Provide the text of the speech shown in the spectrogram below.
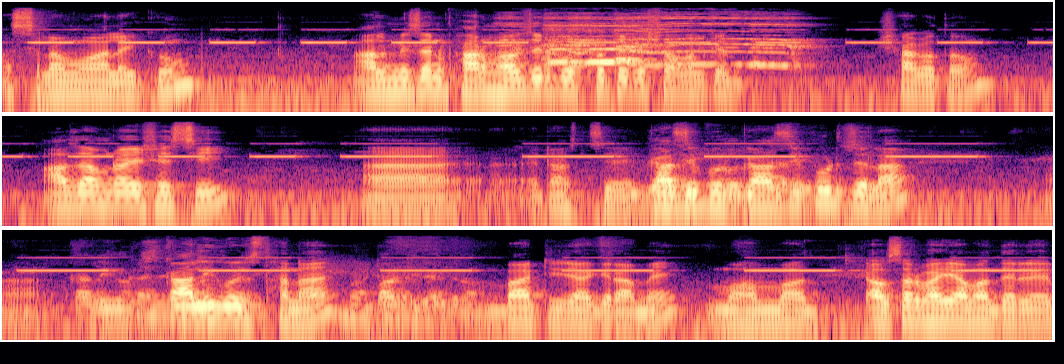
আসসালামু আলাইকুম। আলমিজান ফার্ম হাউসের পক্ষ থেকে সকলকে স্বাগতম। আজ আমরা এসেছি এটা হচ্ছে গাজীপুর গাজীপুর জেলা কালীগঞ্জ থানা, বাটিরা গ্রামে। মোহাম্মদ কাউসার ভাই আমাদের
